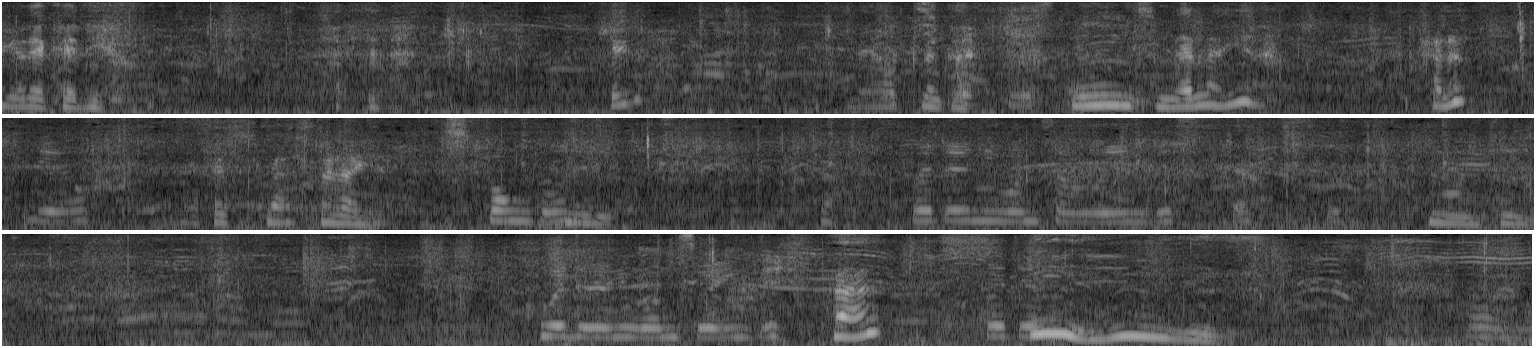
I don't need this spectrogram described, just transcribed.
ये देखे जी ठीक मैं अपने घर हम्म स्मेल आई है है ना ऐसे स्मेल स्मेल आई है Strong one. We're the only ones that are wearing this. हम्म हम्म We're whether anyone's wearing this. Huh? Whether... Hmm. Oh, no.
